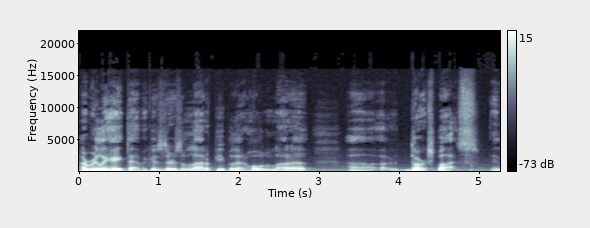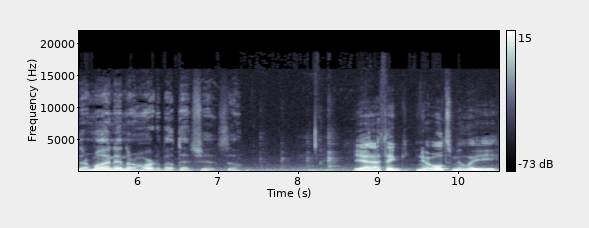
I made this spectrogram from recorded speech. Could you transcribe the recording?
I really hate that because there's a lot of people that hold a lot of uh, dark spots in their mind and their heart about that shit. So. Yeah, and I think you know ultimately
